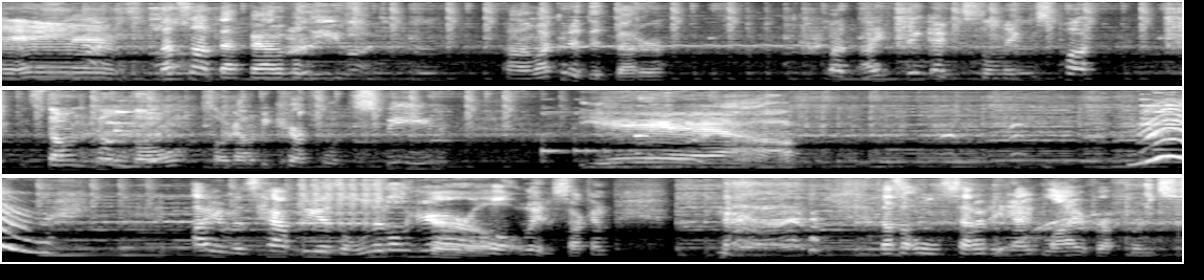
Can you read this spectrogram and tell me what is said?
And that's not that bad of a leave. Um, I could have did better. But I think I can still make this putt. It's downhill though, so I gotta be careful with the speed. Yeah. Am as happy as a little girl. Wait a second. That's an old Saturday Night Live reference.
